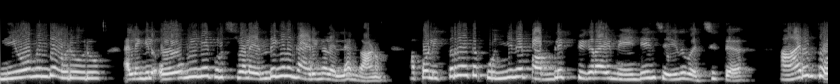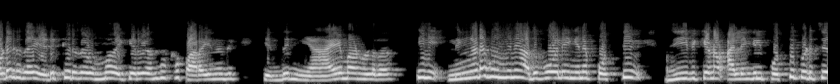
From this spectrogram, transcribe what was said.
നിയോമിന്റെ ഒരു ഒരു അല്ലെങ്കിൽ ഓമിനെ കുറിച്ചിട്ടുള്ള എന്തെങ്കിലും കാര്യങ്ങളെല്ലാം കാണും. അപ്പോൾ ഇത്രയൊക്കെ കുഞ്ഞിനെ പബ്ലിക് ഫിഗറായി മെയിന്റെയിൻ ചെയ്തു വെച്ചിട്ട് ആരും തൊടരുത് എടുക്കരുത് ഉമ്മ വെക്കരുത് എന്നൊക്കെ പറയുന്നത് എന്ത് ന്യായമാണുള്ളത്? ഇനി നിങ്ങളുടെ കുഞ്ഞിനെ അതുപോലെ ഇങ്ങനെ പൊത്തി ജീവിക്കണം അല്ലെങ്കിൽ പൊത്തിപ്പിടിച്ച്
